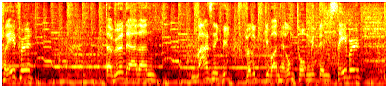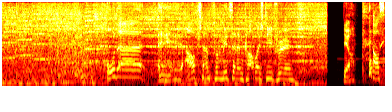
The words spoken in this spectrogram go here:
Frevel. Da würde er dann wahnsinnig wild verrückt geworden herumtoben mit dem Säbel. Oder äh, aufstampfen mit seinem Cowboystiefel. Ja. Aus.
